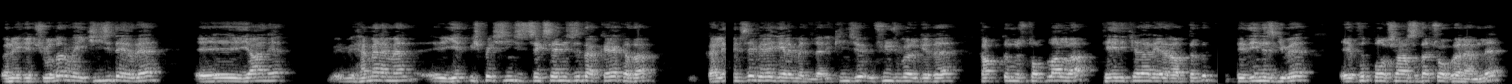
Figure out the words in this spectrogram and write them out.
öne geçiyorlar ve ikinci devre e, yani hemen hemen e, 75. 80. dakikaya kadar kalemize bile gelemediler. İkinci, üçüncü bölgede kaptığımız toplarla tehlikeler yarattırdık. Dediğiniz gibi e, futbol şansı da çok önemli.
